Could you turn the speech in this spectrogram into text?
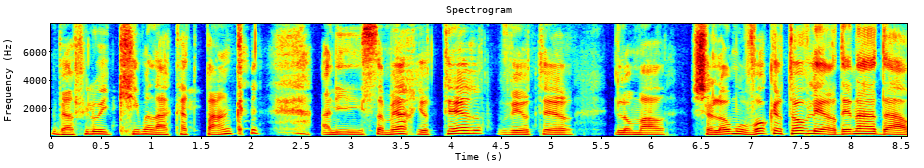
ואפילו הקימה להקת פאנק. אני שמח יותר ויותר לומר שלום ובוקר טוב לירדנה הדר.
